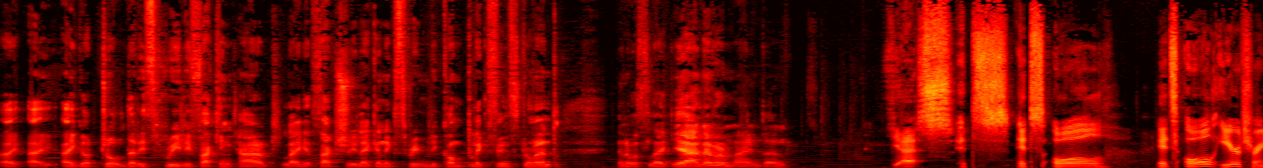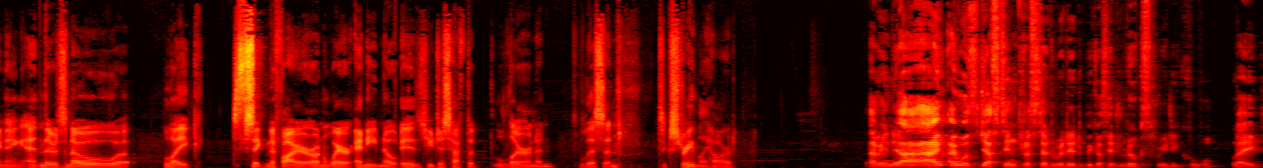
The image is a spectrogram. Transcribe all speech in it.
I, I, I got told that it's really fucking hard. Like it's actually like an extremely complex instrument. And I was like, yeah, never mind then. Yes. It's it's all it's all ear training, and there's no like signifier on where any note is. You just have to learn and listen. It's extremely hard. I mean, I, I was just interested with it because it looks really cool. Like,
